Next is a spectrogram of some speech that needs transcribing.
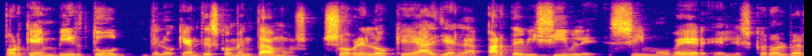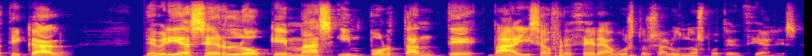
porque en virtud de lo que antes comentamos sobre lo que haya en la parte visible sin mover el scroll vertical, debería ser lo que más importante vais a ofrecer a vuestros alumnos potenciales.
